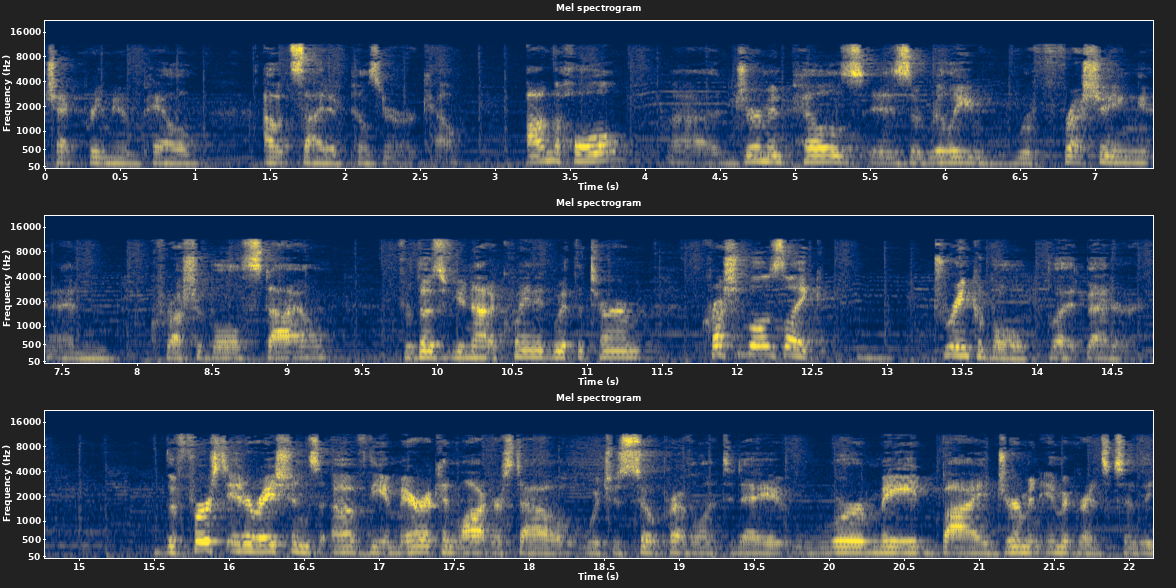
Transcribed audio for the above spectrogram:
Czech Premium Pale outside of Pilsner Urquell. On the whole, uh, German Pils is a really refreshing and crushable style. For those of you not acquainted with the term, crushable is like drinkable but better. The first iterations of the American lager style, which is so prevalent today, were made by German immigrants to the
